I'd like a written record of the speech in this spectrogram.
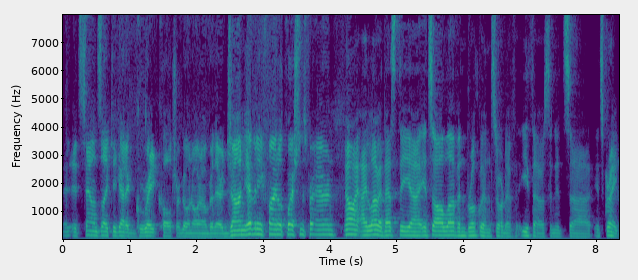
It sounds like you got a great culture going on over there. John, you have any final questions for Aaron? No, I, I love it. That's the uh, "it's all love in Brooklyn" sort of ethos, and it's uh, it's great.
